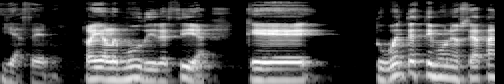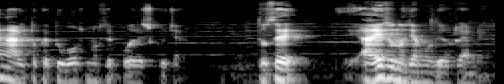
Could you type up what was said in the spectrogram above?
y hacemos. Royal Moody decía que tu buen testimonio sea tan alto que tu voz no se puede escuchar. Entonces, a eso nos llamó Dios realmente.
